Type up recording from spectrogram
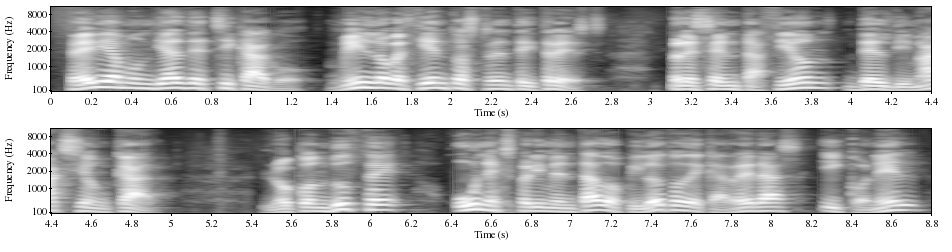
Feria Mundial de Chicago, 1933. Presentación del Dimaxion Car. Lo conduce un experimentado piloto de carreras y con él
